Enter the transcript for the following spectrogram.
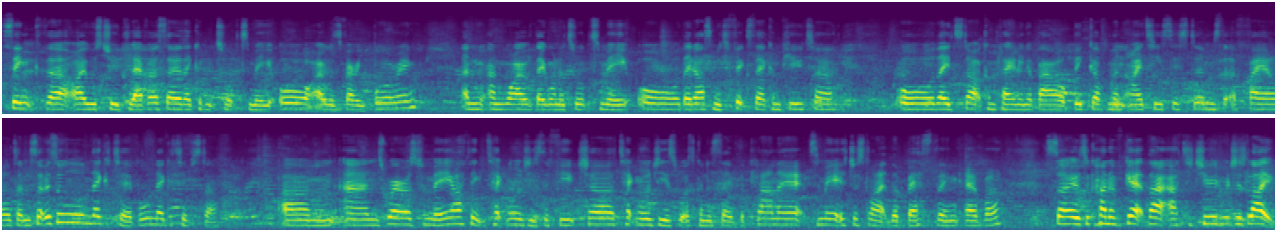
think that I was too clever, so they couldn't talk to me, or I was very boring, and and why would they want to talk to me? Or they'd ask me to fix their computer or they'd start complaining about big government IT systems that have failed. And so it's all negative, all negative stuff. Um, and whereas for me, I think technology is the future. Technology is what's going to save the planet. To me, it's just like the best thing ever. So to kind of get that attitude, which is like,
